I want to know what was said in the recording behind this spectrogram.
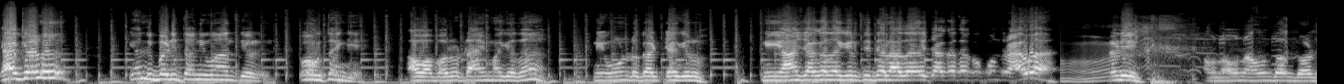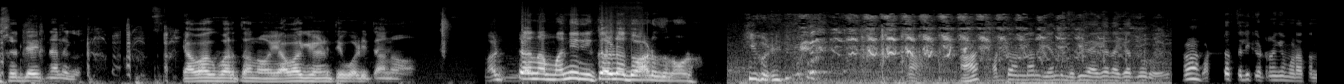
ಯಾಕೆ ಹೇಳು? ಎಲ್ಲಿ ನೀವ ಅಂತೇಳಿ. ಹೋಗ್ತಂಗಿ ಅವ ಬರೋ ಟೈಮ್ ಆಗ್ಯದ. ನೀ ಉಂಡು ಗಟ್ಟಿಯಾಗಿರು. ನೀ ಯಾವ ಜಾಗದಾಗ ಇರ್ತಿದ್ದಲ್ಲ ಅದ ಜಾಗದಾಗ ಕುಂದ್ರ ಅವ. ನಡಿ. ಅವನ ಅವನ, ಅವನದೊಂದು ದೊಡ್ಡ ಸುದ್ದಿ ಐತಿ ನನಗ. ಯಾವಾಗ ಬರ್ತಾನೋ, ಯಾವಾಗ ಹೆಣ್ತಿ ಹೊಡಿತಾನೋ. ಅಟ್ಟ ನಮ್ಮ ಮನಿ ರಿಕಾರ್ಡ್ ಅದು ಆಡುದು ನೋಡು. ಅಡ್ಡ ಅಂದಂದ್ ಎಂದ್ ಮದುವೆ ಆಗ್ಯದ ಆಗ್ಯದ ನೋಡು. ಹಾ. ಒಟ್ಟ ತಲಿ ಕೆಟ್ಟರಂಗೆ ಮಾಡತ್ತಾನ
